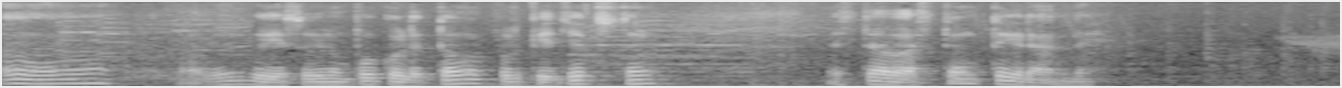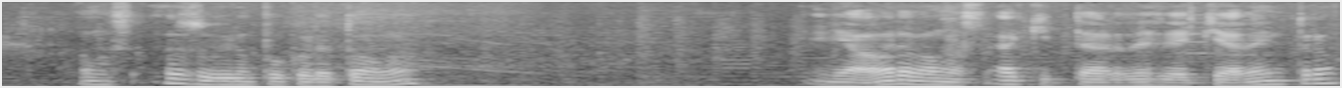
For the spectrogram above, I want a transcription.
a a ver voy a subir un poco la toma porque Jetstorm está bastante grande. Vamos a subir un poco la toma. Y ahora vamos a quitar desde aquí adentro.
